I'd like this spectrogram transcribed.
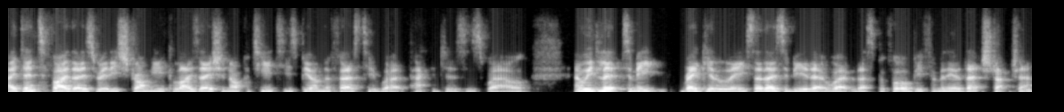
identify those really strong utilization opportunities beyond the first two work packages as well. And we'd look to meet regularly. So those of you that have worked with us before will be familiar with that structure.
